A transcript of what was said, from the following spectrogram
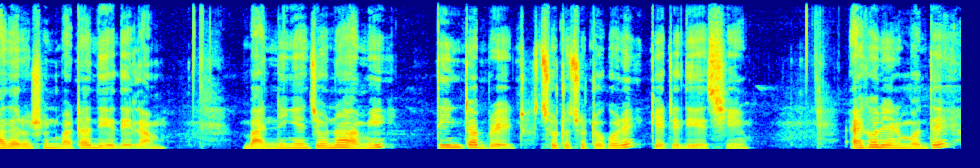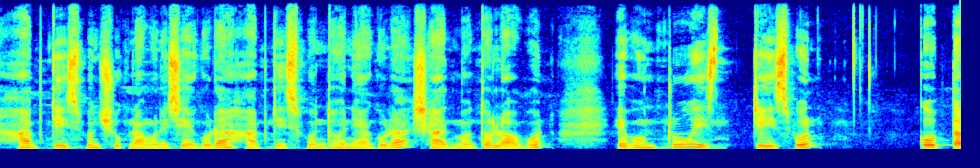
আদা রসুন বাটা দিয়ে দিলাম। বান্ডিংয়ের জন্য আমি তিনটা ব্রেড ছোট ছোট করে কেটে দিয়েছি। এখন এর মধ্যে হাফ টিস্পুন শুকনো মরিচের গুঁড়া হাফ টিস্পুন ধনিয়া গুঁড়া, স্বাদ মতো লবণ এবং টু স্পুন কোপ্তা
